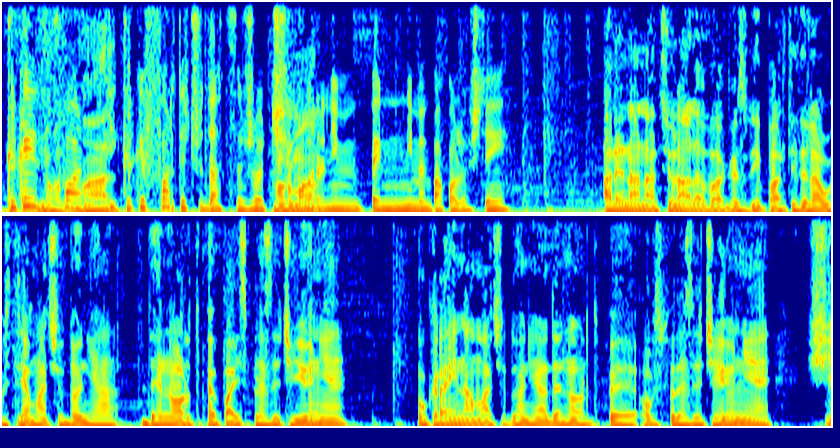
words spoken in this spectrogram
Cred că, e Normal. foarte, cred că e foarte ciudat să joci Normal. fără nim- pe nimeni pe acolo, știi? Arena Națională va găzdui partidele Austria-Macedonia de Nord pe 14 iunie, Ucraina-Macedonia de Nord pe 18 iunie și,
